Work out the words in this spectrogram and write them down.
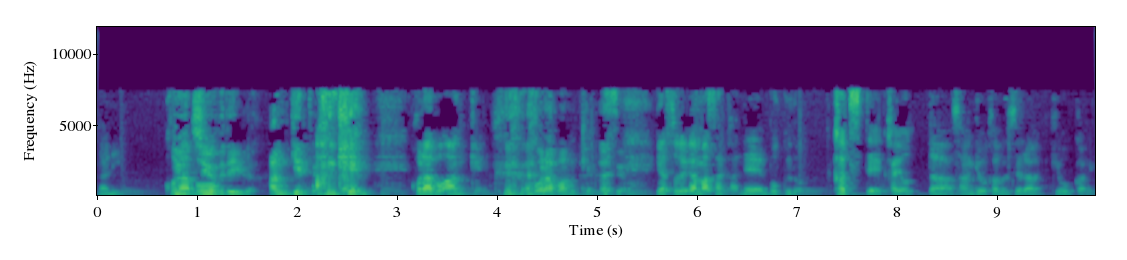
何？コラボ YouTube でいう案件って案件。コラボ案件。いコラボ案件ですよ。や、それがまさかね、僕のかつて通った産業カウンセラー協会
